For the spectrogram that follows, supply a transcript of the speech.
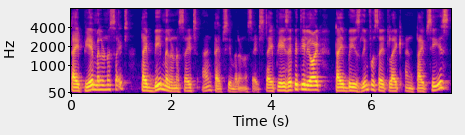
type A melanocytes, type B melanocytes and type C melanocytes. Type A is epithelioid, type B is lymphocyte-like and type C is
